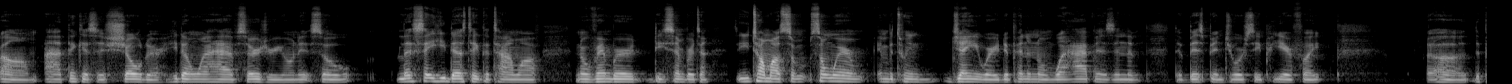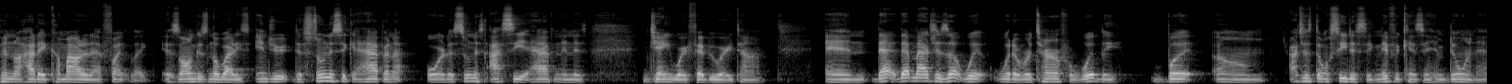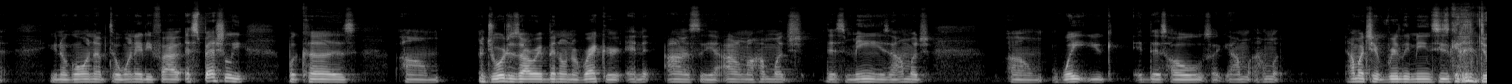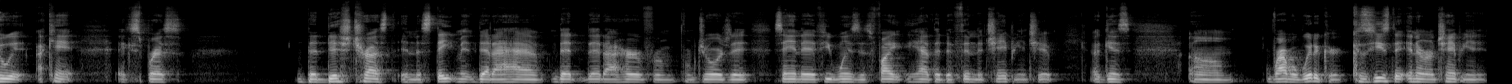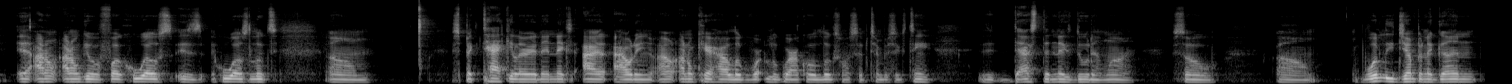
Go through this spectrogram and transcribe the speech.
Um, I think it's his shoulder. He don't want to have surgery on it. So let's say he does take the time off, November, December time. You talking about some somewhere in between January, depending on what happens in the the Bisping George St. Pierre fight. Uh, depending on how they come out of that fight, like as long as nobody's injured, the soonest it can happen, or the soonest I see it happening is January, February time, and that that matches up with with a return for Woodley. But um, I just don't see the significance in him doing that. You know, going up to 185, especially because um, George has already been on the record, and honestly, I don't know how much this means, how much um, weight you this holds, like how, how much how much it really means he's gonna do it. I can't express the distrust in the statement that I have that that I heard from from George that saying that if he wins this fight, he had to defend the championship against um, Robert Whitaker because he's the interim champion. I don't I don't give a fuck who else is who else looks um, spectacular in the next outing. I don't care how Luke, Luke Rockhold looks on September 16th. That's the next dude in line. So um, Woodley jumping a gun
